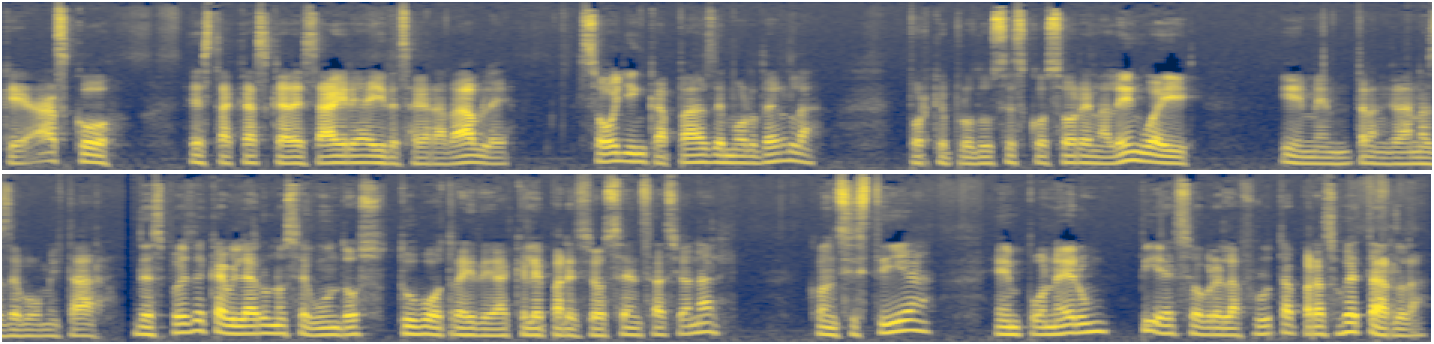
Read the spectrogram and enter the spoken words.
¡Qué asco! Esta cáscara es agria y desagradable. Soy incapaz de morderla, porque produce escosor en la lengua y, y me entran ganas de vomitar. Después de cavilar unos segundos, tuvo otra idea que le pareció sensacional. Consistía en poner un pie sobre la fruta para sujetarla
